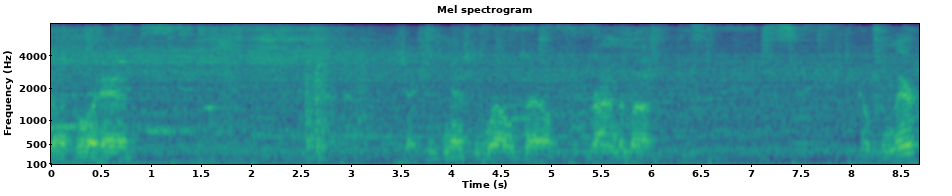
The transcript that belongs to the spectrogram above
Gonna go ahead, check these nasty welds out, grind them up, go from there.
